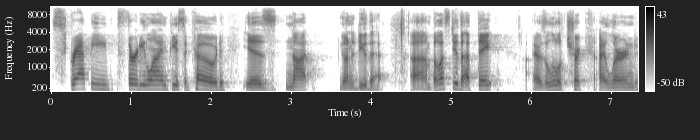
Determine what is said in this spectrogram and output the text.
scrappy 30-line piece of code is not going to do that. Um, but let's do the update. There's a little trick I learned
